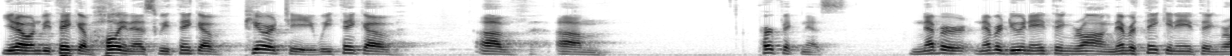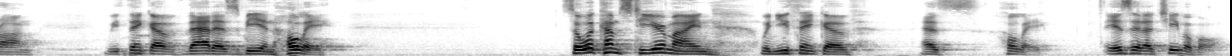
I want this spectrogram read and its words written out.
You know, when we think of holiness, we think of purity, we think of, of um, perfectness, never, never doing anything wrong, never thinking anything wrong. We think of that as being holy. So, what comes to your mind when you think of as holy? Is it achievable?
